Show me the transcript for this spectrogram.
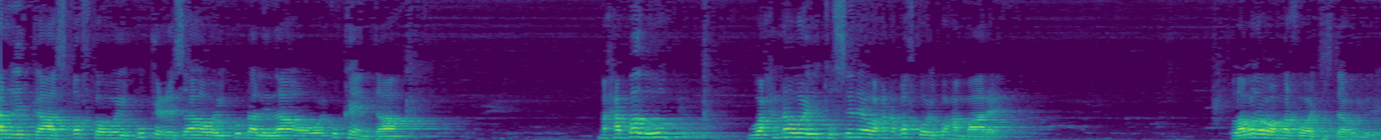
Arrinkaas qofka way ku kicisaa way ku dhalidaa oo way u keentaa. Maxabadu waxna way tusine waxna qofka way ku xambaareen. Labadaba marka waa jirtaa uu yihi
